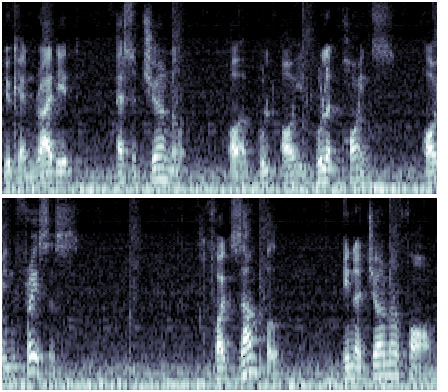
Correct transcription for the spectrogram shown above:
You can write it as a journal or, a bull- or in bullet points or in phrases. For example, in a journal form,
